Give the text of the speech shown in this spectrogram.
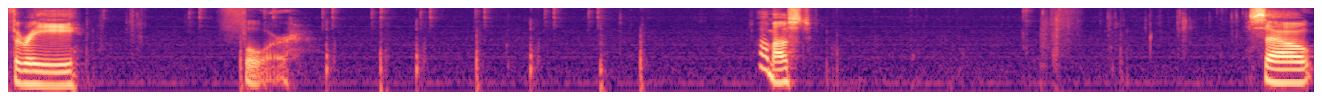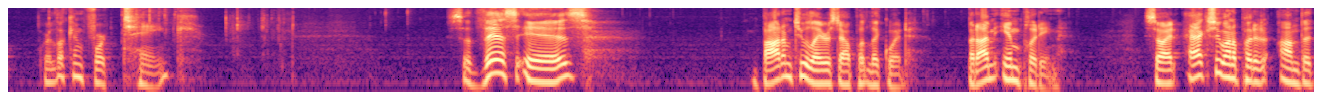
three, four. Almost. So we're looking for tank. So this is bottom two layers to output liquid, but I'm inputting. So I'd actually want to put it on the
